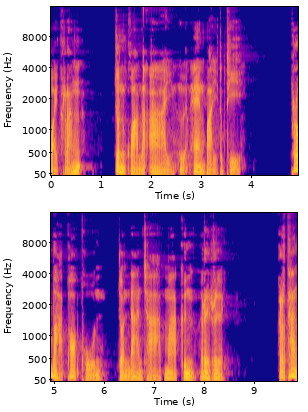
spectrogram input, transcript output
บ่อยครั้ง จนความละอายเหือดแห้งไปทุกที เพราะบาปพอกพูนจนด้านชามากขึ้นเรื่อยๆ กระทั่ง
